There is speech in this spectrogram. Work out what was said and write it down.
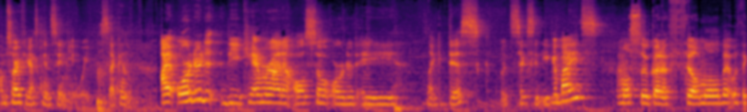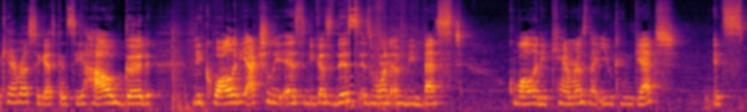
I'm sorry if you guys can't see me. Wait a second. I ordered the camera and I also ordered a like disc with 60 gigabytes. I'm also gonna film a little bit with the camera so you guys can see how good the quality actually is because this is one of the best quality cameras that you can get. It's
